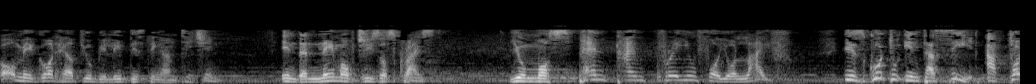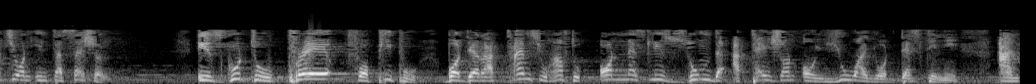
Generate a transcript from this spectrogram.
Oh, may God help you believe this thing I'm teaching. In the name of Jesus Christ. You must spend time praying for your life it's good to intercede. I've taught you on intercession. It's good to pray for people. But there are times you have to honestly zoom the attention on you and your destiny and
